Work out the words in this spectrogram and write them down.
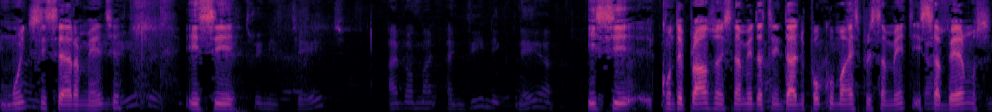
muito sinceramente, e se, e se contemplarmos o ensinamento da Trindade um pouco mais precisamente e sabermos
